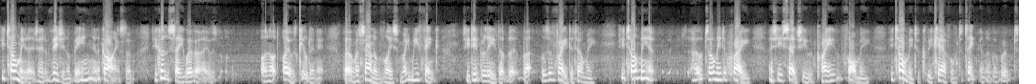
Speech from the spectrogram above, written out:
She told me that she had a vision of being in a car accident. She couldn't say whether it was or not I was killed in it, but the sound of her voice made me think she did believe that, but, but was afraid to tell me. She told me uh, told me to pray, and she said she would pray for me. She told me to be careful, to take another route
